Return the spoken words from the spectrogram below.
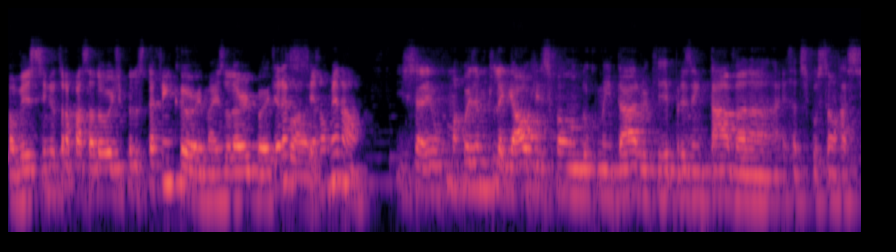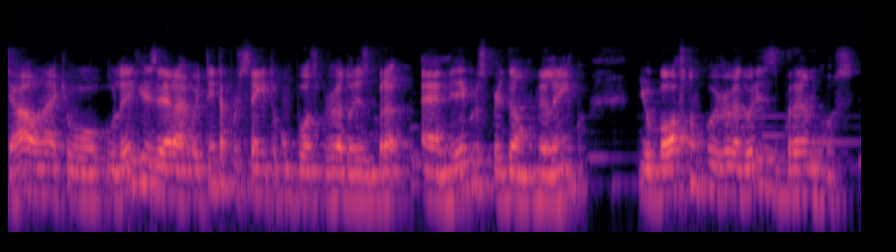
Talvez sendo ultrapassado hoje pelo Stephen Curry, mas o Larry Bird era claro. fenomenal. Isso é uma coisa muito legal que eles falam no documentário que representava na, essa discussão racial, né? Que o, o Lakers era 80% composto por jogadores é, negros, perdão, no elenco, e o Boston por jogadores brancos.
